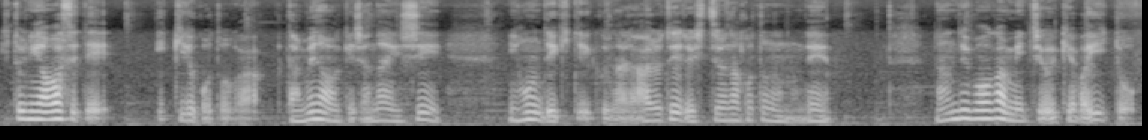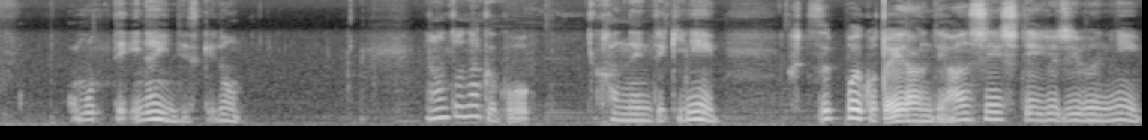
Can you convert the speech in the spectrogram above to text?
人に合わせて生きることがダメなわけじゃないし日本で生きていくならある程度必要なことなので何でも我が道を行けばいいと思っていないんですけどなんとなくこう観念的に普通っぽいこと選んで安心している自分に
